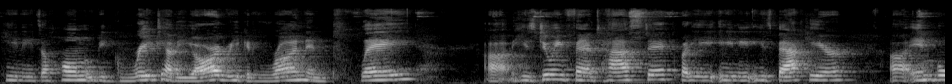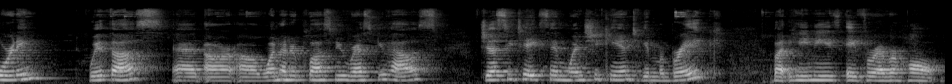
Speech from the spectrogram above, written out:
He needs a home. It would be great to have a yard where he could run and play. Uh, he's doing fantastic, but he, he he's back here uh, in boarding with us at our uh, 100 plus new rescue house. Jessie takes him when she can to give him a break, but he needs a forever home.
